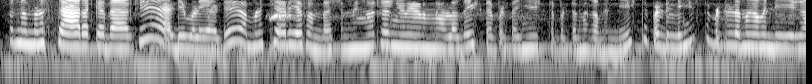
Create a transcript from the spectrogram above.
അപ്പം നമ്മൾ സ്റ്റാറൊക്കെ ഇതാക്കി അടിപൊളിയായിട്ട് നമ്മൾ ചെറിയ സന്തോഷം. നിങ്ങൾക്ക് എങ്ങനെയാണെന്നുള്ളത് ഇഷ്ടപ്പെട്ടെങ്കിൽ ഇഷ്ടപ്പെട്ടെന്ന് കമന്റ് ചെയ്യുക. ഇഷ്ടപ്പെട്ടില്ലെങ്കിൽ ഇഷ്ടപ്പെട്ടില്ലെന്ന് കമന്റ് ചെയ്യുക.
